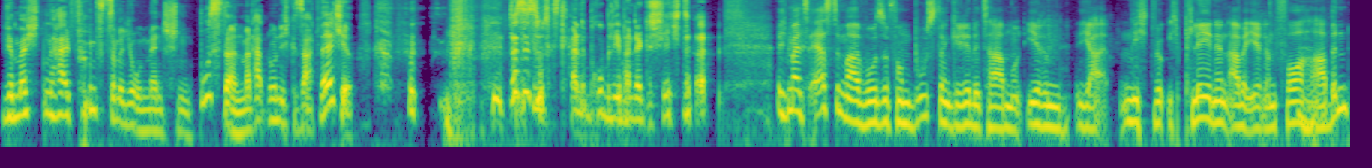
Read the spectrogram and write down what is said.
wir möchten halt 15 Millionen Menschen boostern. Man hat nur nicht gesagt, welche. das ist so das kleine Problem an der Geschichte. Ich meine, das erste Mal, wo sie vom Boostern geredet haben und ihren, ja, nicht wirklich Plänen, aber ihren Vorhaben, mhm.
